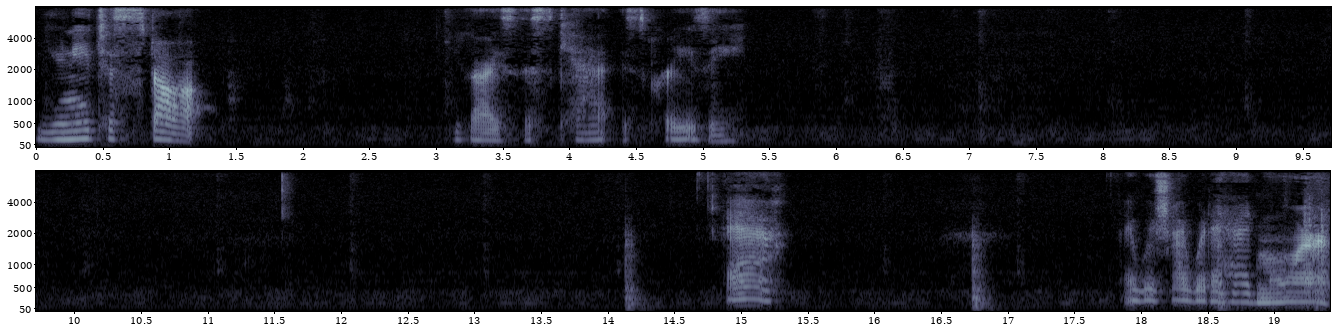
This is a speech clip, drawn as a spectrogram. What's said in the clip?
you need to stop. You guys, this cat is crazy. Ah. I wish I would have had more.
